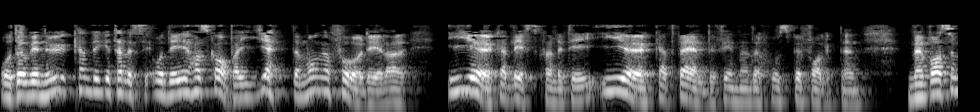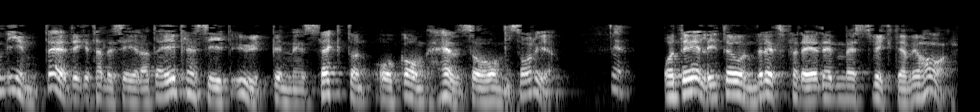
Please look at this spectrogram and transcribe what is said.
Och då vi nu kan digitalisera, och det har skapat jättemånga fördelar i ökad livskvalitet, i ökat välbefinnande hos befolkningen. Men vad som inte är digitaliserat är i princip utbildningssektorn och om, hälso och omsorgen. Ja. Och det är lite underligt för det är det mest viktiga vi har.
